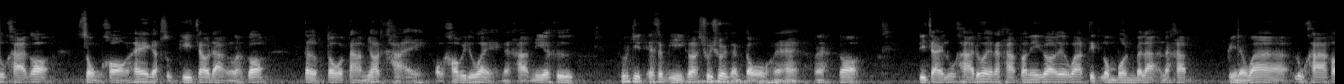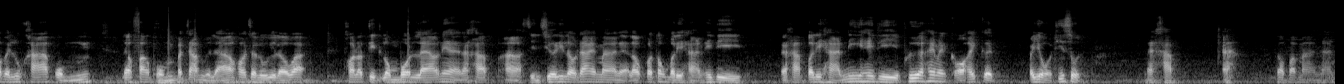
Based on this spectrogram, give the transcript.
ลูกค้าก็ส่งของให้กับสุกี้เจ้าดัง แล้วก็เติบโตตามยอดขายของเขาไปด้วยนะครับนี่ก็คือธุรกิจ SME ก็ช่วยๆกันโตนะฮะนะก็ดีใจลูกค้าด้วยนะครับ ตอนนี้ก็เรียกว่าติดลมบนไปแล้วนะครับ เพียงแต่ว่าลูกค้าเขาเป็นลูกค้าผม แล้วฟังผมประจำอยู่แล้วเขาจะรู้อยู่แล้วว่า พอเราติดลมบนแล้วเนี่ยนะครับอ่าสินเชื่อที่เราได้มาเนี่ยเราก็ต้องบริหารให้ดีนะครับบริหารหนี้ให้ดีเพื่อให้มันก่อให้เกิดประโยชน์ที่สุดนะครับอะก็ประมาณนั้น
